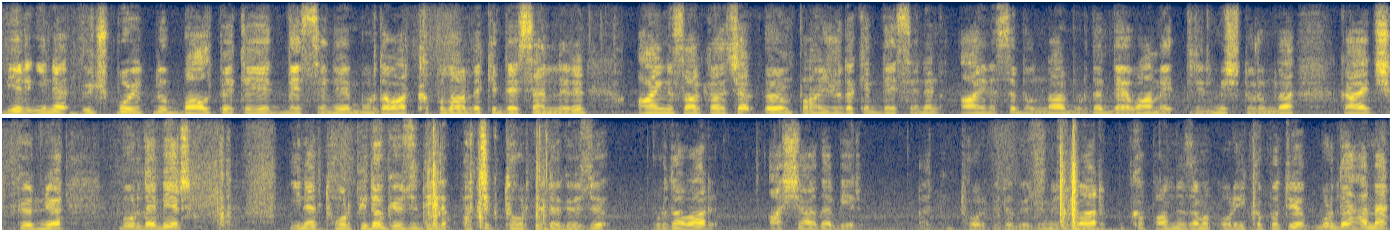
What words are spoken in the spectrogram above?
bir yine 3 boyutlu bal peteği deseni burada var. Kapılardaki desenlerin aynısı arkadaşlar. Ön panjurdaki desenin aynısı bunlar. Burada devam ettirilmiş durumda. Gayet şık görünüyor. Burada bir yine torpido gözü diyelim. Açık torpido gözü burada var. Aşağıda bir torpido gözümüz var. Bu kapandığı zaman orayı kapatıyor. Burada hemen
